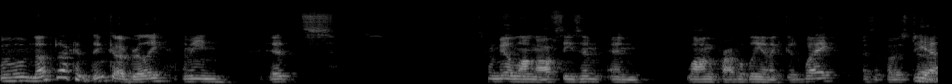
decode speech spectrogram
Um, not that I can think of really. I mean, it's it's going to be a long off season and long probably in a good way as opposed to yeah.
